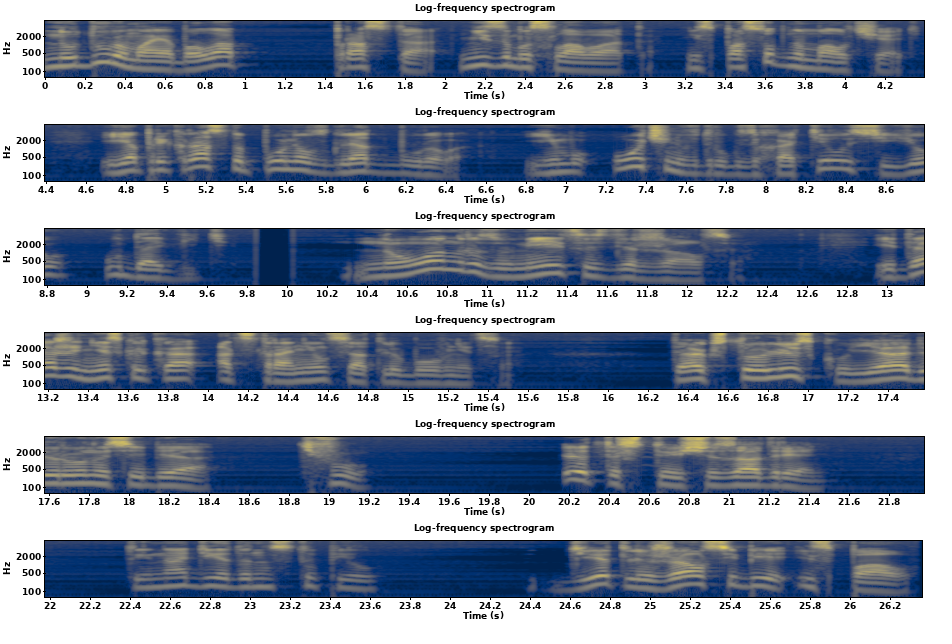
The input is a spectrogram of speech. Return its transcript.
Но дура моя была проста, незамысловата, не способна молчать, и я прекрасно понял взгляд Бурова. Ему очень вдруг захотелось ее удавить. Но он, разумеется, сдержался. И даже несколько отстранился от любовницы. «Так что Лиску я беру на себя. Тьфу! Это что еще за дрянь?» «Ты на деда наступил». Дед лежал себе и спал.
